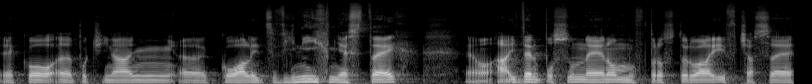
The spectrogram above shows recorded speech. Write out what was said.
jako eh, počínání eh, koalic v jiných městech. Jo, a i ten posun nejenom v prostoru, ale i v čase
